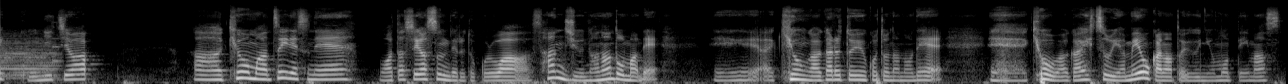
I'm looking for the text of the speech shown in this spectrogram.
はい、こんにちは。あ今日も暑いですね。私が住んでるところは37度まで、えー気温が上がるということなので、えー今日は外出をやめようかなというふうに思っています。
